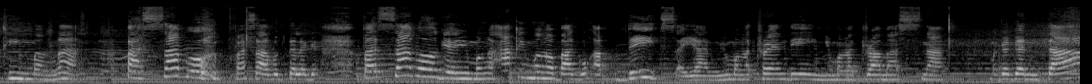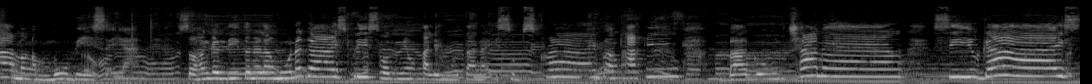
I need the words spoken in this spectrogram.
aking mga pasabog. Pasabog talaga. Pasabog yan yung mga aking mga bagong updates. Ayan, yung mga trending, yung mga dramas na magaganda, mga movies. Ayan. So hanggang dito na lang muna guys. Please huwag niyong kalimutan na i-subscribe ang aking bagong channel. See you guys!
